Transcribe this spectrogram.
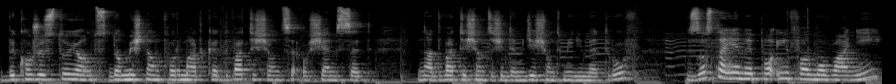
wykorzystując domyślną formatkę 2800 na 2070 mm, zostajemy poinformowani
